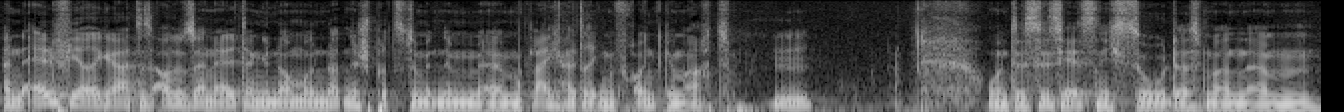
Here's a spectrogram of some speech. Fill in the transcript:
Ein Elfjähriger hat das Auto seiner Eltern genommen und hat eine Spritztour mit einem ähm, gleichaltrigen Freund gemacht. Hm. Und es ist jetzt nicht so, dass man ähm,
